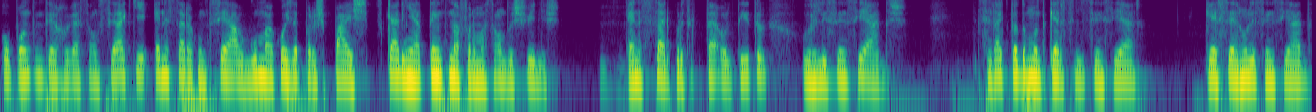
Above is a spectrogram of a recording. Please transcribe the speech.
o ponto de interrogação. Será que é necessário acontecer alguma coisa para os pais ficarem atentos na formação dos filhos? É necessário, por isso que está o título, Os Licenciados. Será que todo mundo quer se licenciar? Quer ser um licenciado?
